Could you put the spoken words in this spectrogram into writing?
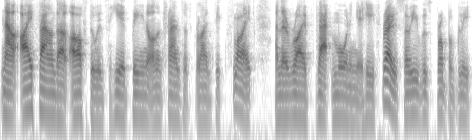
Now, I found out afterwards he had been on a transatlantic flight and arrived that morning at Heathrow, so he was probably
